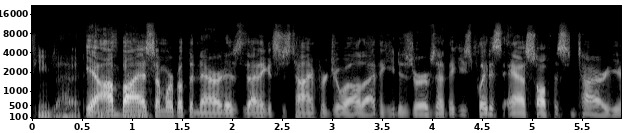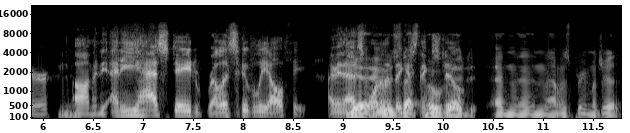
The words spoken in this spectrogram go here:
team's ahead. yeah. I'm biased somewhere about the narratives. I think it's just time for Joel. I think he deserves. it. I think he's played his ass off this entire year. Yeah. Um, and and he has stayed relatively healthy. I mean, that's yeah, one of the biggest things too. And then that was pretty much it.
